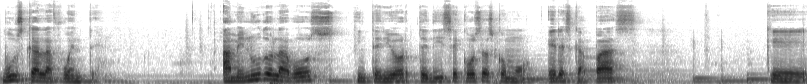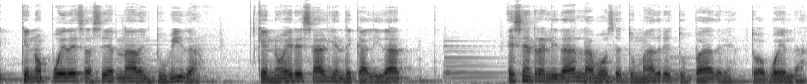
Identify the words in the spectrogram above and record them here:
Busca la fuente. A menudo la voz interior te dice cosas como eres capaz, que, que no puedes hacer nada en tu vida, que no eres alguien de calidad. Es en realidad la voz de tu madre, tu padre, tu abuela,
